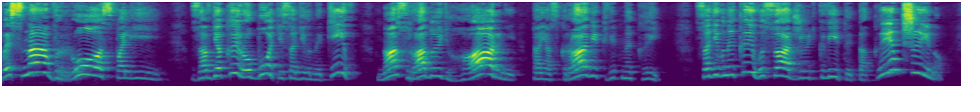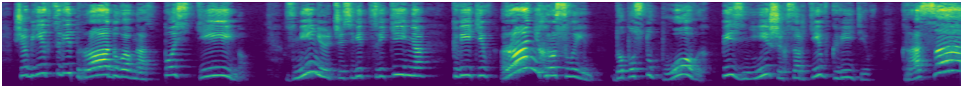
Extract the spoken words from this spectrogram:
Весна в розпалі. Завдяки роботі садівників нас радують гарні та яскраві квітники. Садівники висаджують квіти таким чином, щоб їх цвіт радував нас постійно, змінюючись від цвітіння квітів ранніх рослин до поступових пізніших сортів квітів. Краса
